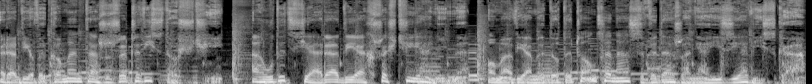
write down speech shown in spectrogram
Radiowy komentarz rzeczywistości. Audycja Radia Chrześcijanin. Omawiamy dotyczące nas wydarzenia i zjawiska.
